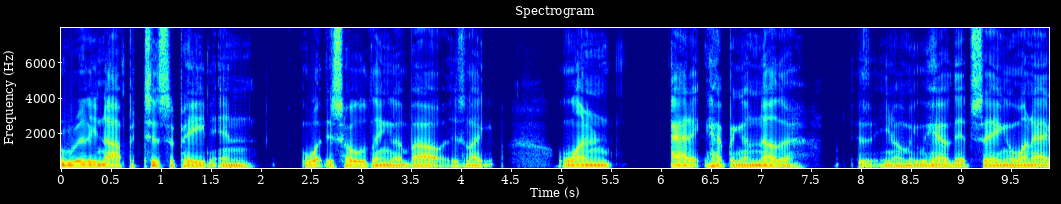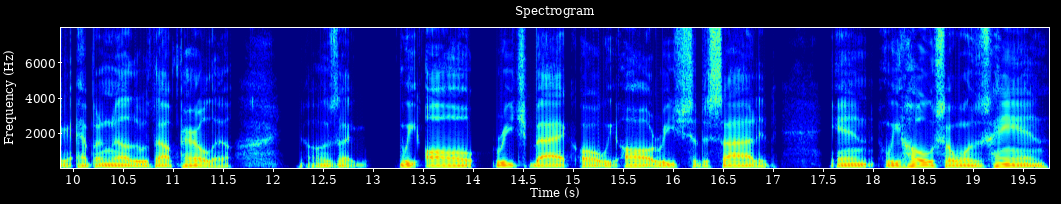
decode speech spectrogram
really not participate in what this whole thing about is like one addict helping another. You know, I mean, we have that saying, one addict helping another without parallel. You know, it's like we all reach back or we all reach to the side and, we hold someone's hand,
